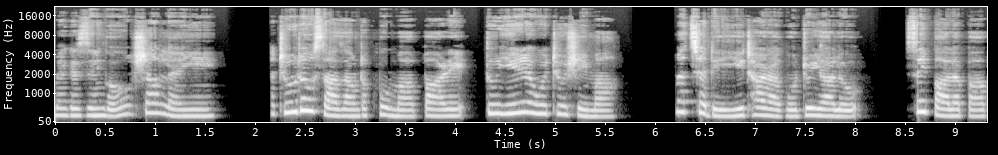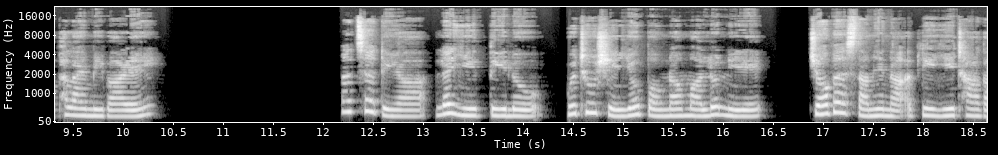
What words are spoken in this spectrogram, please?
မဂ္ဂဇင်းကိုရှောက်လန်ရင်းအထူးထုတ်စာဆောင်တစ်ခုမှာပါတဲ့သူရေးတဲ့ဝတ္ထုရှိမှာမှတ်ချက်တွေရေးထားတာကိုတွေ့ရလို့စိတ်ပါလက်ပါဖတ်လိုက်မိပါတယ်။မှတ်ချက်တွေကလက်ရည်သေးလို့ ဝတ္ထုရှင်ရုပ်ပုံနောက်မှလွတ်နေတဲ့ကြောဘတ်စာမျက်နှာအပြည့်ရေးထားက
